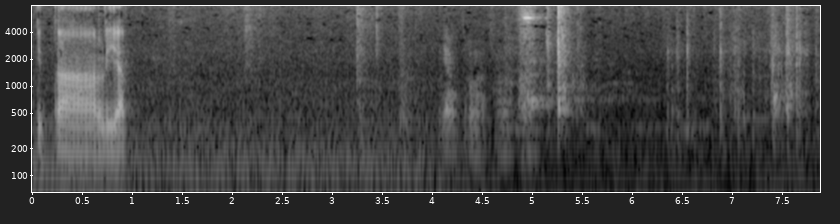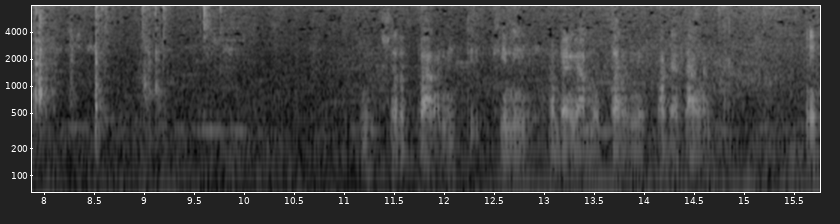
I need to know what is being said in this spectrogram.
Kita lihat. Yang bermasalah uh, seret banget nih gini sampai nggak muter nih pakai tangan. Nih.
